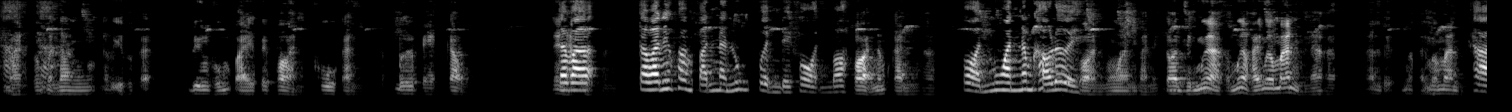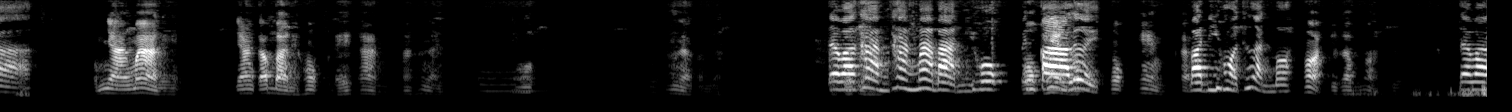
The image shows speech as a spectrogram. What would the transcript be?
ค่ะบ้านผมก็ค่ะนั่งนักเรียนเพิ่นก็ดึงผมไปไปพ่อนคู่กันกับเบอร์แปดเก้า แต่ว่า แต่ว่าในความฝันน่ะลุงเปิ่นได้ฟ้อนบ่พ่อนน้ำกันครับฟ้อนม่วนน้ำเขาเลยพ่อนมวนบัดนี้ตอนสิเมื่อก็เมื่อไผเมื่อมันนะครับนั่นเลยเมื่อไผเมื่อมันค่ะผมยางมานี่ยางกลับบ้านนี่หกได้ทางมาข้างในเมื่อกันนะแต่ว่าทางทางมาบ้านนี่หกเป็นหกปลาแห้งเลยหกแห้งครับบ้านนี้หอดเถื่อนบ่ฮอดอยู่ครับฮอดอยู่แต่ว่า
